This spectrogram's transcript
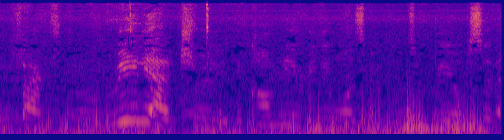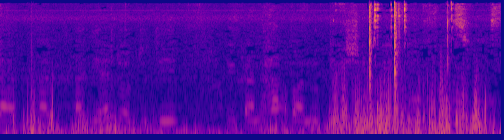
In fact, really and truly, the company really wants people to pay up so that at, at the end of the day, you can have allocation based on fast fast.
